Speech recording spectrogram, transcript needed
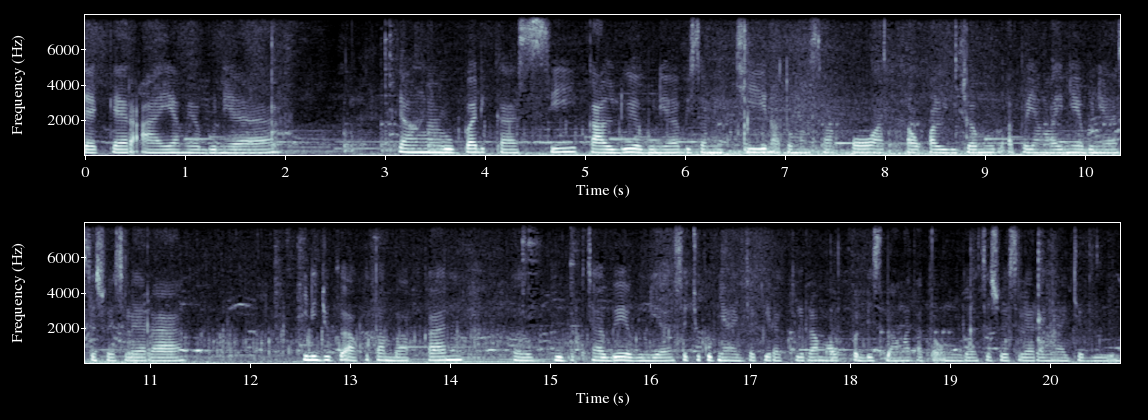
ceker ayam ya bun ya jangan lupa dikasih kaldu ya bun ya. Bisa micin atau masako atau kaldu jamur atau yang lainnya ya bun ya sesuai selera. Ini juga aku tambahkan uh, bubuk cabai ya bun ya. Secukupnya aja kira-kira mau pedes banget atau enggak sesuai seleranya aja bun.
